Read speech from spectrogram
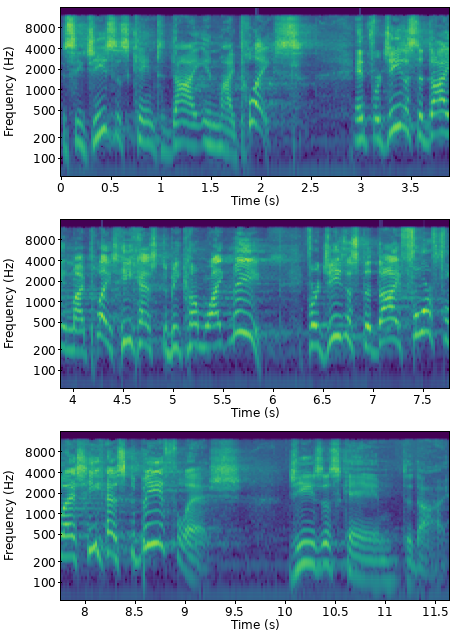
You see, Jesus came to die in my place. And for Jesus to die in my place, he has to become like me. For Jesus to die for flesh, he has to be flesh. Jesus came to die.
